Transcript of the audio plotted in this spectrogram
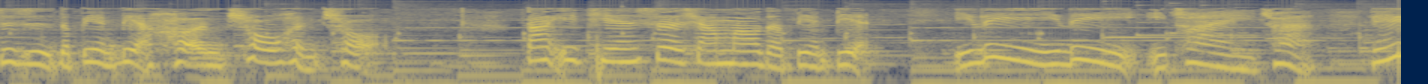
狮子的便便很臭很臭。当一天麝香猫的便便，一粒一粒，一串一串，诶。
